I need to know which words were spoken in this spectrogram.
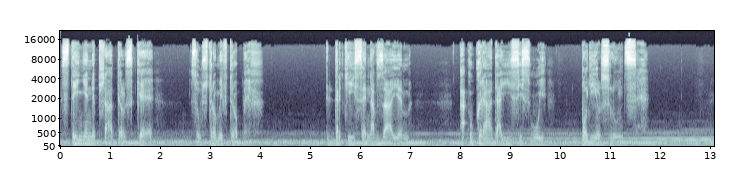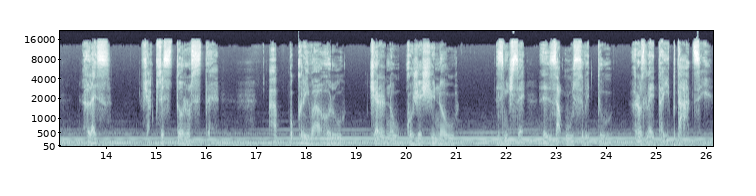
Stejně nepřátelské jsou stromy v tropech. Drtí se navzájem a ukrádají si svůj podíl slunce. Les však přesto roste a pokrývá horu černou kožešinou, z níž se za úsvitu rozlétají ptáci.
